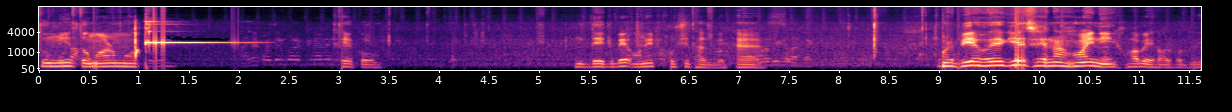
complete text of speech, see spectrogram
তুমি তোমার মতো থেকো। দেখবে অনেক খুশি থাকবে হ্যাঁ। তোমার বিয়ে হয়ে গিয়েছে না হয়নি? হবে অল্প দিন।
